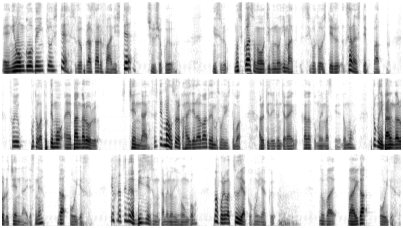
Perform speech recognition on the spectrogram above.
えー、日本語を勉強してそれをプラスアルファにして就職にする。もしくはその自分の今仕事をしているさらにステップアップ。そういうことがとても、えー、バンガロールチェン内そしてまあおそらくハイデラバードでもそういう人はある程度いるんじゃないかなと思いますけれども特にバンガロールチェン内ですね。が多いです。で2つ目がビジネスのための日本語。まあこれは通訳翻訳の場合が多いです。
